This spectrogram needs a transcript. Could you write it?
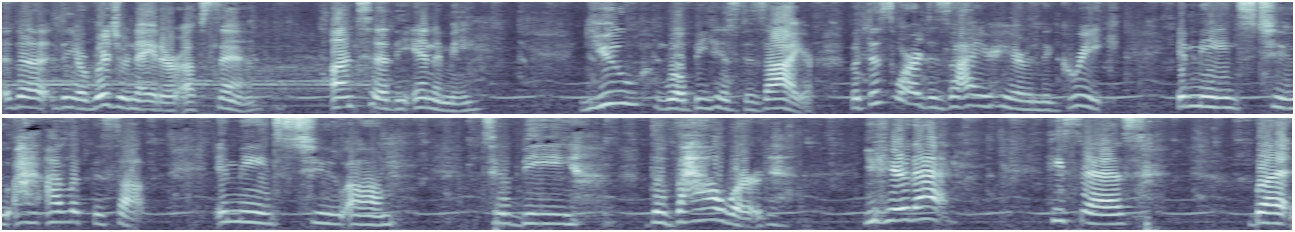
the the originator of sin unto the enemy, you will be his desire. But this word desire here in the Greek, it means to, I, I looked this up, it means to um, to be devoured. You hear that? He says, but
